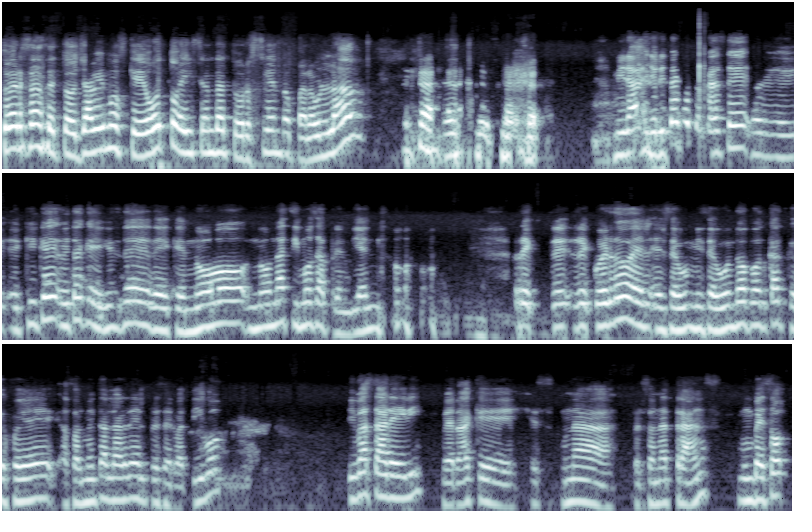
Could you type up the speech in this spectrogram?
tuerzan todo. Ya vimos que Otto ahí se anda torciendo para un lado. Mira, y ahorita que tocaste, eh, Kike, ahorita que dijiste de, que no, no nacimos aprendiendo, recuerdo el, mi segundo podcast que fue casualmente hablar del preservativo. Iba a estar Avi, ¿verdad? Que es una persona trans. Un beso,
